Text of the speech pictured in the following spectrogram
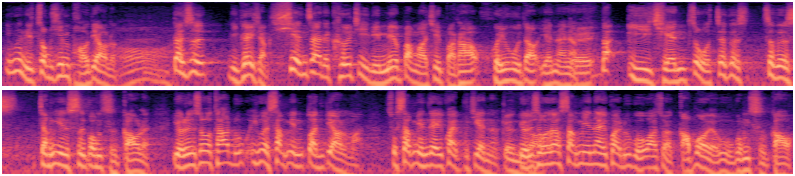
因为你重心跑掉了。哦。但是你可以讲，现在的科技你没有办法去把它恢复到原来那样。那以前做这个这个将近四公尺高了，有人说它如因为上面断掉了嘛。这上面那一块不见了，有人说它上面那一块如果挖出来，搞不好有五公尺高。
